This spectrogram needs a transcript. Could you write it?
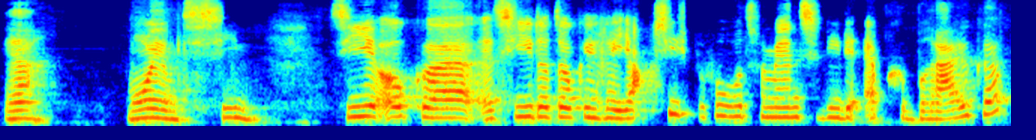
ja. mooi om te zien. Zie je, ook, uh, zie je dat ook in reacties bijvoorbeeld van mensen die de app gebruiken?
